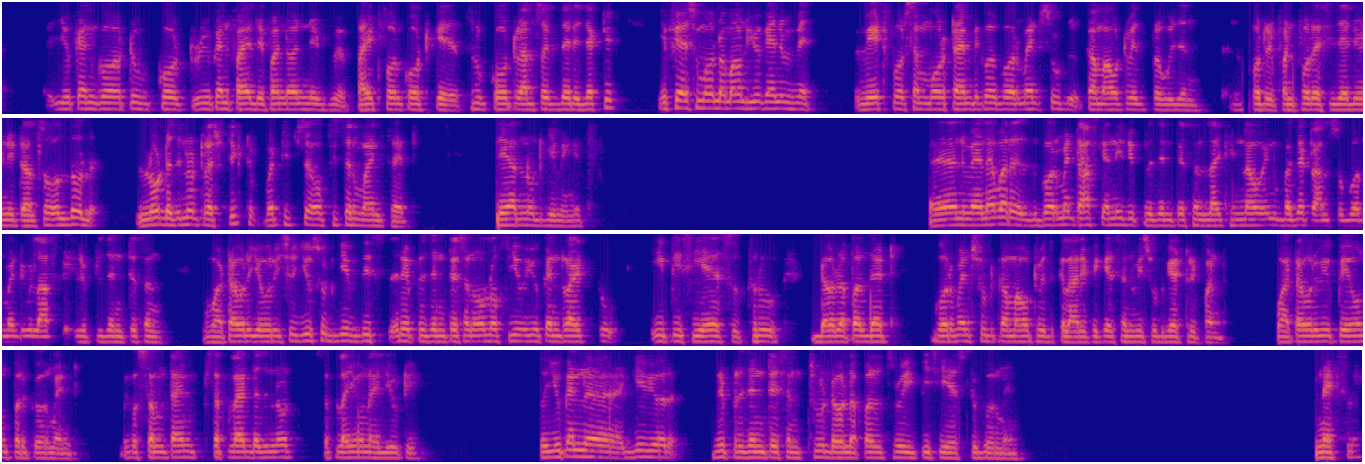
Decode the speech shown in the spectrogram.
you can go to court, you can file refund on fight for court case through court also if they reject it. If you have small amount, you can wait for some more time because government should come out with provision for refund for SEZ unit also. Although law does not restrict, but it's a officer mindset. They are not giving it. And whenever the government asks any representation, like now in budget also, government will ask representation, whatever your issue, you should give this representation. All of you, you can write to EPCS through developer that government should come out with clarification. We should get refund, whatever we pay on procurement, because sometimes supplier does not supply on LUT. So you can uh, give your representation through developer, through EPCS to government. Next slide.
